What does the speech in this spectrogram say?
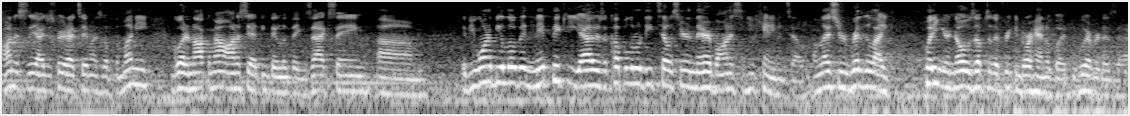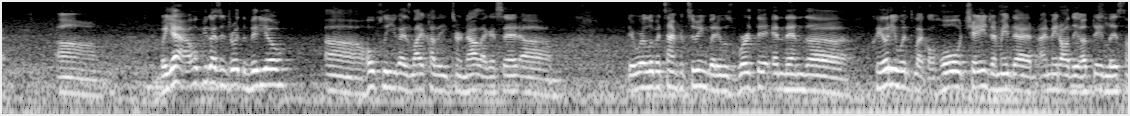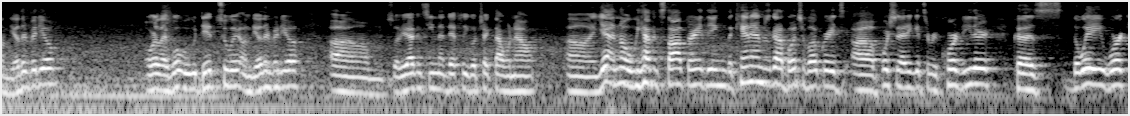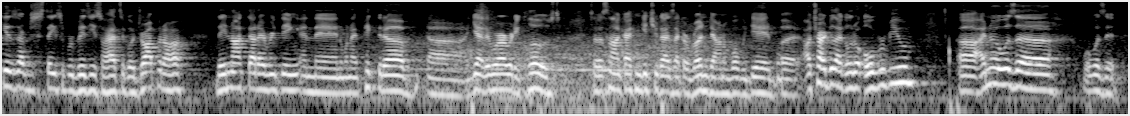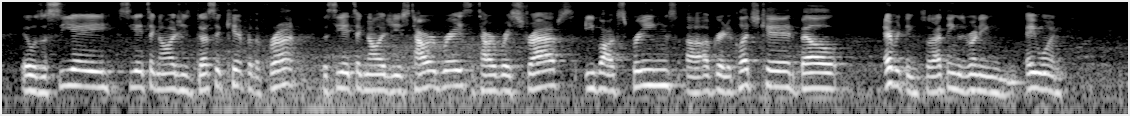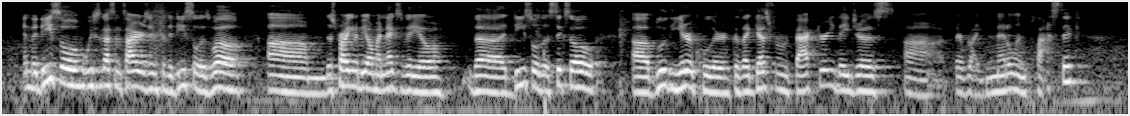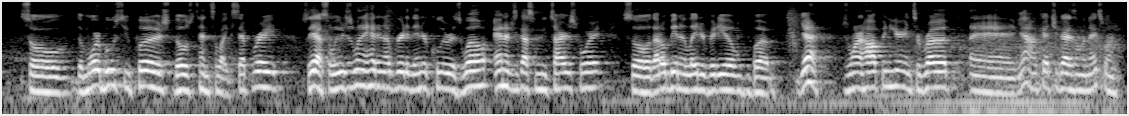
honestly, I just figured I'd save myself the money, go ahead and knock them out. Honestly, I think they look the exact same. Um, if you want to be a little bit nitpicky, yeah, there's a couple little details here and there, but honestly, you can't even tell unless you're really like putting your nose up to the freaking door handle. But whoever does that. Um, but yeah, I hope you guys enjoyed the video. Uh, hopefully, you guys like how they turned out. Like I said, um, they were a little bit time consuming, but it was worth it. And then the Coyote went like a whole change. I made that. I made all the update list on the other video or like what we did to it on the other video. Um, so if you haven't seen that, definitely go check that one out. Uh, yeah, no, we haven't stopped or anything. The Can-Am just got a bunch of upgrades. Uh, unfortunately, I didn't get to record it either because the way work is, I've just stayed super busy, so I had to go drop it off. They knocked out everything, and then when I picked it up, uh, yeah, they were already closed. So it's not like I can get you guys like a rundown of what we did, but I'll try to do like a little overview. Uh, I know it was a, what was it? It was a CA, CA Technologies gusset kit for the front, the CA Technologies tower brace, the tower brace straps, E-box springs, uh, upgraded clutch kit, belt, everything. So that thing is running A1. And the diesel, we just got some tires in for the diesel as well. Um, that's probably gonna be on my next video. The diesel, the 6.0, uh, blew the intercooler because I guess from factory, they just, uh, they're like metal and plastic. So the more boost you push, those tend to like separate. So yeah, so we just went ahead and upgraded the intercooler as well. And I just got some new tires for it. So that'll be in a later video. But yeah, just want to hop in here, interrupt. And yeah, I'll catch you guys on the next one.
